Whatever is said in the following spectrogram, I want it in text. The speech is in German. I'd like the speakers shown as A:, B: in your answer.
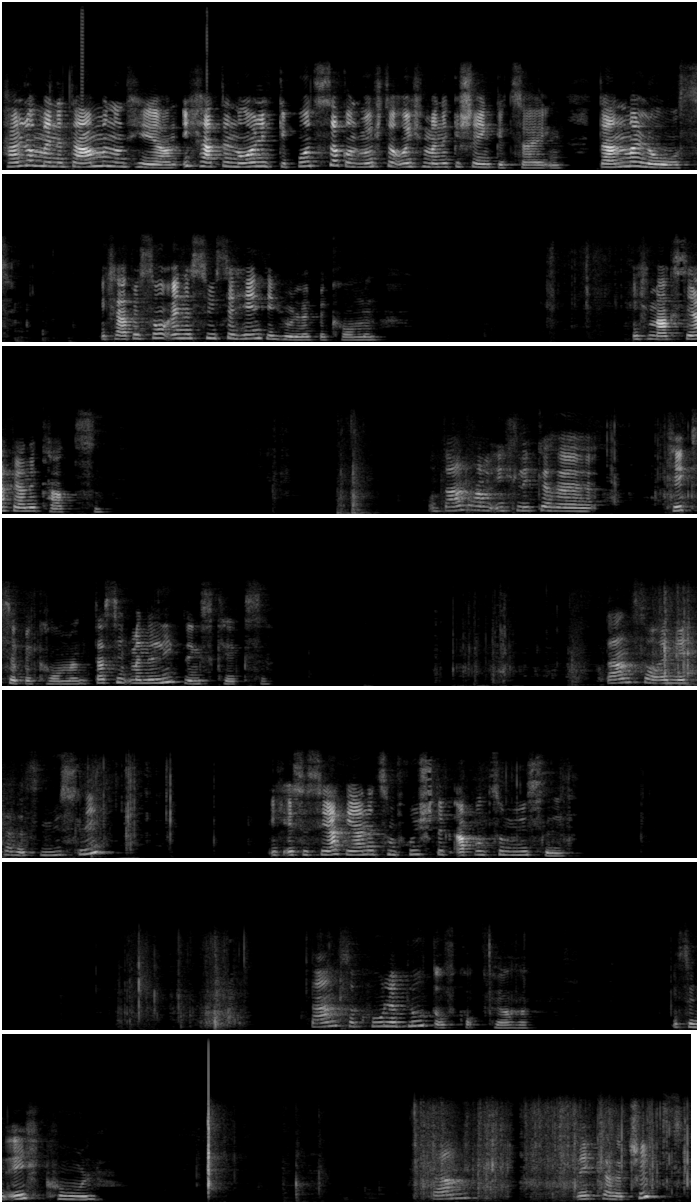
A: Hallo meine Damen und Herren, ich hatte neulich Geburtstag und möchte euch meine Geschenke zeigen. Dann mal los. Ich habe so eine süße Handyhülle bekommen. Ich mag sehr gerne Katzen. Und dann habe ich leckere Kekse bekommen. Das sind meine Lieblingskekse. Dann so ein leckeres Müsli. Ich esse sehr gerne zum Frühstück ab und zu Müsli. Dann so coole Bluetooth-Kopfhörer. Die sind echt cool. Dann leckere Chips.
